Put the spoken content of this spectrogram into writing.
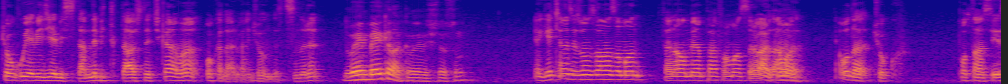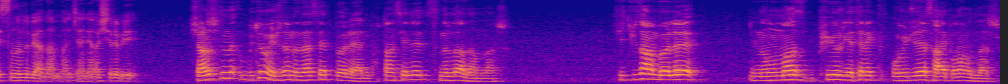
çok uyabileceği bir sistemde bir tık daha üstüne çıkar ama o kadar bence onun da sınırı. Dwayne Bacon hakkında ne düşünüyorsun? Ya geçen sezon zaman zaman fena olmayan performansları vardı ama Evet. o da çok potansiyeli sınırlı bir adam bence. Hani aşırı bir Charlotte'ın bütün oyuncular nedense hep böyle yani potansiyeli sınırlı adamlar. Hiçbir zaman böyle inanılmaz pure yetenek oyuncuya sahip olamadılar.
